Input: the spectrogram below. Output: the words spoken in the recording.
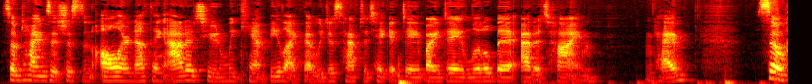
Sometimes it's just an all or nothing attitude, and we can't be like that. We just have to take it day by day, little bit at a time. Okay? So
